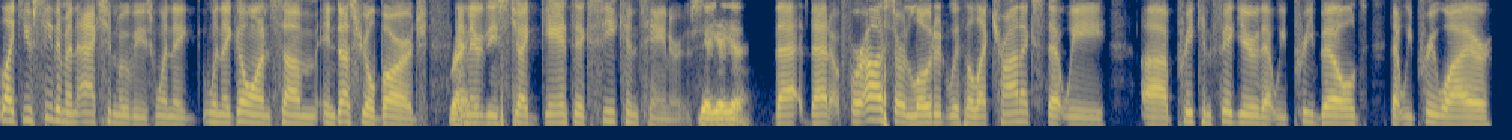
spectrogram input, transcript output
Like you see them in action movies when they when they go on some industrial barge, right. and they're these gigantic sea containers. Yeah, yeah, yeah. That that for us are loaded with electronics that we uh, pre-configure, that we pre-build, that we pre-wire,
